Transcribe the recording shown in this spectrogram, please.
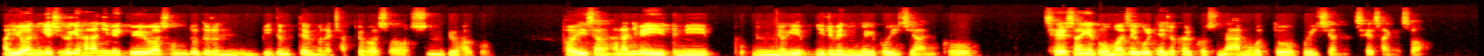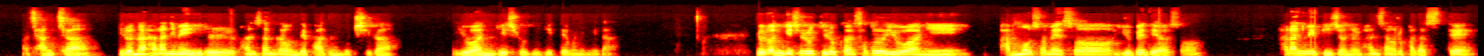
아, 요한계시록의 하나님의 교회와 성도들은 믿음 때문에 잡혀가서 순교하고 더 이상 하나님의 이름이 능력이 이름의 능력이 보이지 않고 세상의 로마 제국을 대적할 것은 아무것도 보이지 않는 세상에서 장차 일어날 하나님의 일을 환상 가운데 받은 묵시가 요한계시록이기 때문입니다. 요한계시록을 기록한 사도 요한이 반모섬에서 유배되어서 하나님의 비전을 환상으로 받았을 때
